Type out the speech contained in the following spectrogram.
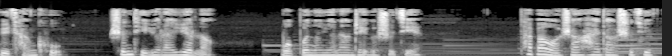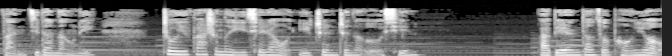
与残酷。身体越来越冷，我不能原谅这个世界。他把我伤害到失去反击的能力，周围发生的一切让我一阵阵的恶心。把别人当做朋友。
